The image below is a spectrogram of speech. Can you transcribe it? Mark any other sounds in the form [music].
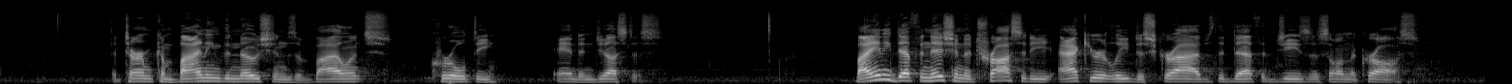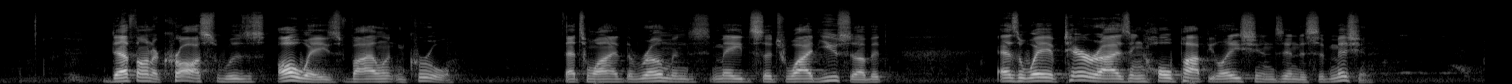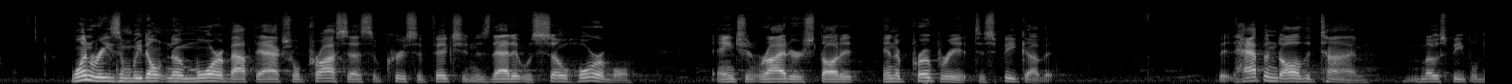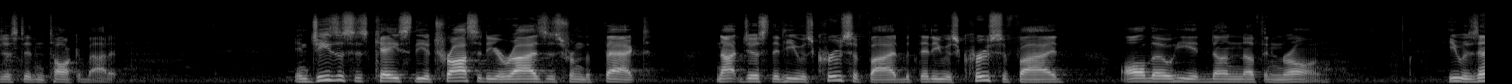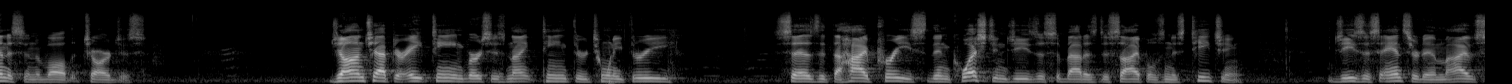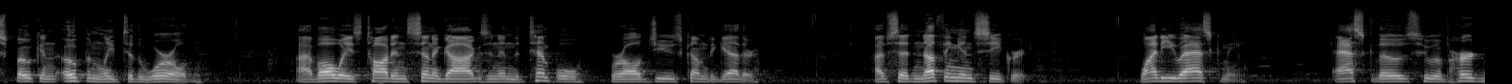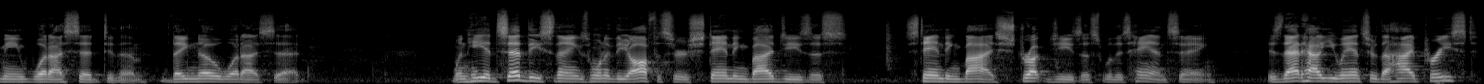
a term combining the notions of violence, cruelty, and injustice. By any definition, atrocity accurately describes the death of Jesus on the cross. Death on a cross was always violent and cruel. That's why the Romans made such wide use of it as a way of terrorizing whole populations into submission. One reason we don't know more about the actual process of crucifixion is that it was so horrible, ancient writers thought it inappropriate to speak of it. It happened all the time. Most people just didn't talk about it. In Jesus' case, the atrocity arises from the fact not just that he was crucified, but that he was crucified although he had done nothing wrong. He was innocent of all the charges. John chapter 18, verses 19 through 23 says that the high priest then questioned Jesus about his disciples and his teaching. Jesus answered him, I have spoken openly to the world. I have always taught in synagogues and in the temple where all Jews come together. I've said nothing in secret. Why do you ask me? Ask those who have heard me what I said to them. They know what I said. When he had said these things, one of the officers standing by Jesus, standing by, struck Jesus with his hand, saying, Is that how you answer the high priest?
